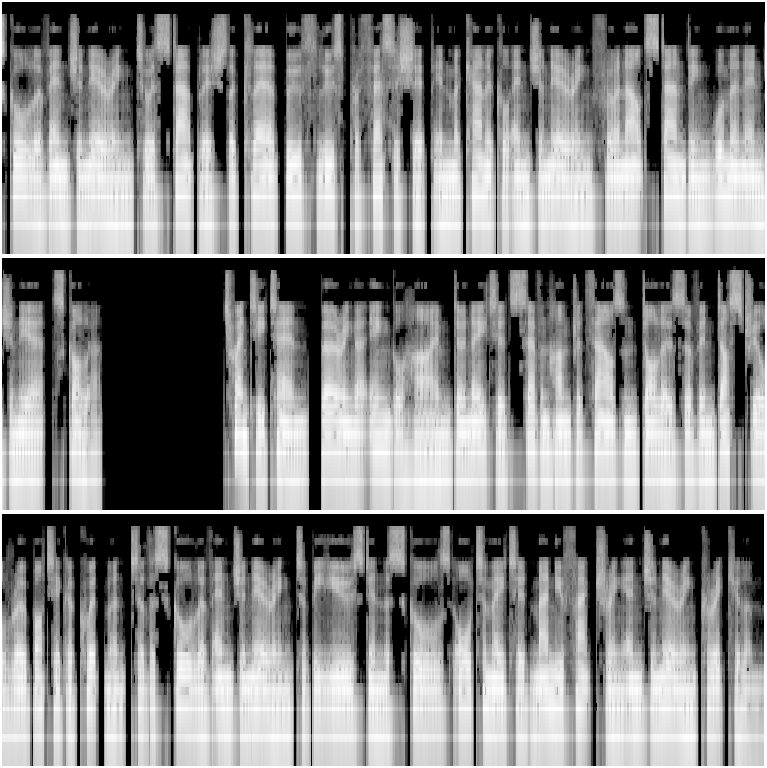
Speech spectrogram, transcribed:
School of Engineering to establish the Clare Boothe Luce Professorship in Mechanical Engineering for an outstanding woman engineer, scholar. 2010, Boehringer Ingelheim donated $700,000 of industrial robotic equipment to the School of Engineering to be used in the school's automated manufacturing engineering curriculum.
